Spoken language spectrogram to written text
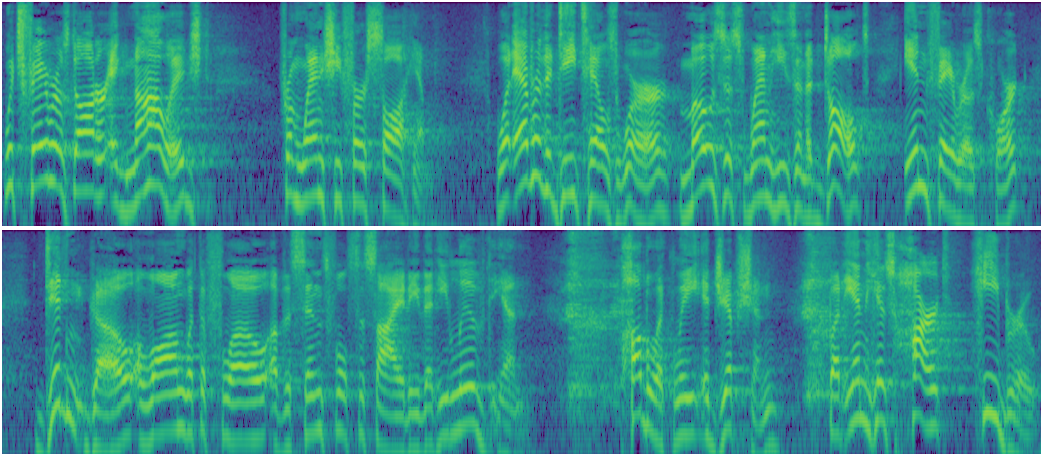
which Pharaoh's daughter acknowledged from when she first saw him. Whatever the details were, Moses, when he's an adult in Pharaoh's court, didn't go along with the flow of the sinful society that he lived in. Publicly Egyptian, but in his heart, Hebrew.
